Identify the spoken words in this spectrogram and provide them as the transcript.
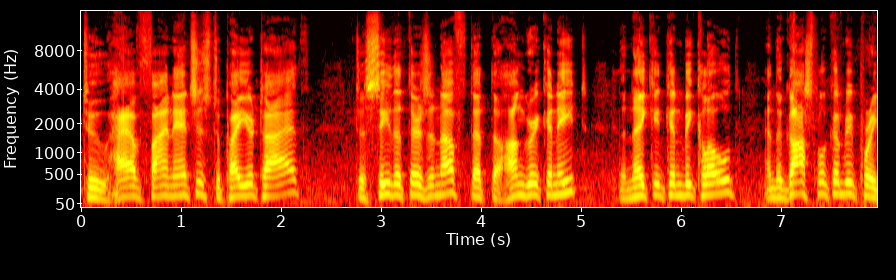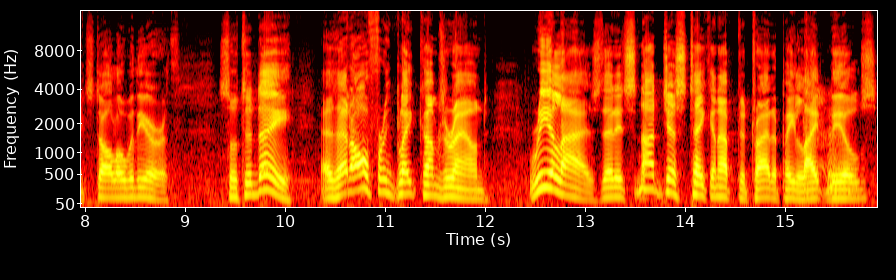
to have finances to pay your tithe, to see that there's enough that the hungry can eat, the naked can be clothed, and the gospel can be preached all over the earth. So today, as that offering plate comes around, realize that it's not just taken up to try to pay light bills.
